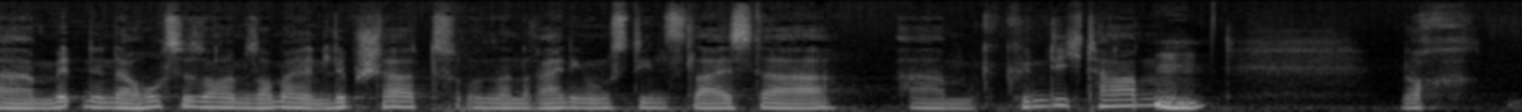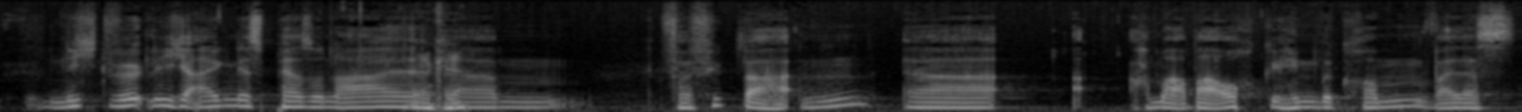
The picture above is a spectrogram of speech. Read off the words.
äh, mitten in der Hochsaison im Sommer in Lippstadt unseren Reinigungsdienstleister ähm, gekündigt haben. Mhm. Noch nicht wirklich eigenes Personal Okay. ähm, verfügbar hatten, äh, haben wir aber auch hinbekommen, weil das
